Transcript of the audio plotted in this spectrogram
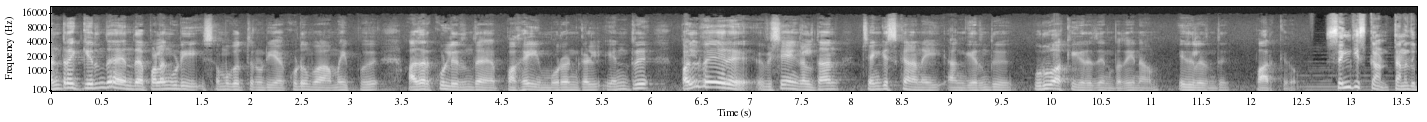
அன்றைக்கு இருந்த இந்த பழங்குடி சமூகத்தினுடைய குடும்ப அமைப்பு அதற்குள் இருந்த பகை முரண்கள் என்று பல்வேறு விஷயங்கள் தான் செங்கிஸ்கானை அங்கிருந்து உருவாக்குகிறது என்பதை நாம் இதிலிருந்து பார்க்கிறோம். செங்கிஸ்கான் தனது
